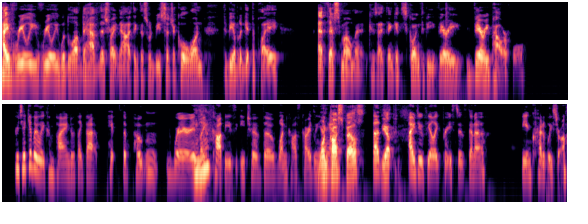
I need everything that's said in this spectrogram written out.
I really really would love to have this right now. I think this would be such a cool one to be able to get to play at this moment because I think it's going to be very, very powerful. particularly combined with like that pip the potent where it Mhm. like copies each of the one cost cards One cost spells. that's Yep. i do feel like priest is gonna be incredibly strong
